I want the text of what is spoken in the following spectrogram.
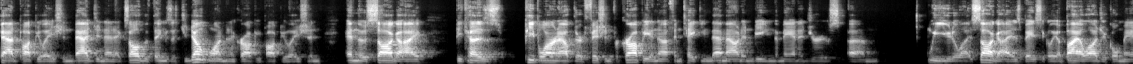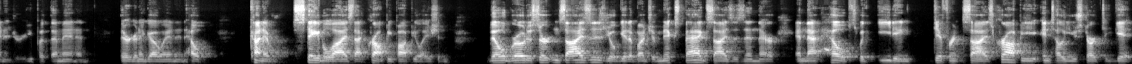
bad population, bad genetics, all the things that you don't want in a crappie population. And those saugeye, because people aren't out there fishing for crappie enough and taking them out and being the managers. Um, we utilize saugeye as basically a biological manager. You put them in and they're going to go in and help kind of stabilize that crappie population. They'll grow to certain sizes. You'll get a bunch of mixed bag sizes in there, and that helps with eating different size crappie until you start to get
